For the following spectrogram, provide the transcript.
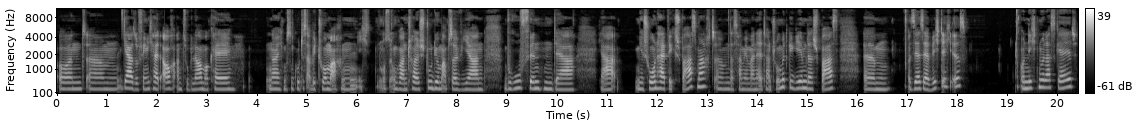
Und ähm, ja, so fing ich halt auch an zu glauben, okay, na, ich muss ein gutes Abitur machen, ich muss irgendwann ein tolles Studium absolvieren, einen Beruf finden, der ja mir schon halbwegs Spaß macht. Ähm, das haben mir meine Eltern schon mitgegeben, dass Spaß ähm, sehr, sehr wichtig ist. Und nicht nur das Geld,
